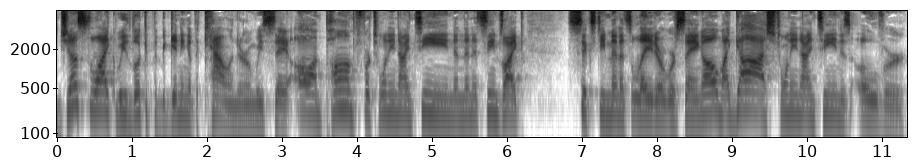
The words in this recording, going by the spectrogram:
just like we look at the beginning of the calendar and we say, Oh, I'm pumped for 2019. And then it seems like 60 minutes later, we're saying, Oh my gosh, 2019 is over.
